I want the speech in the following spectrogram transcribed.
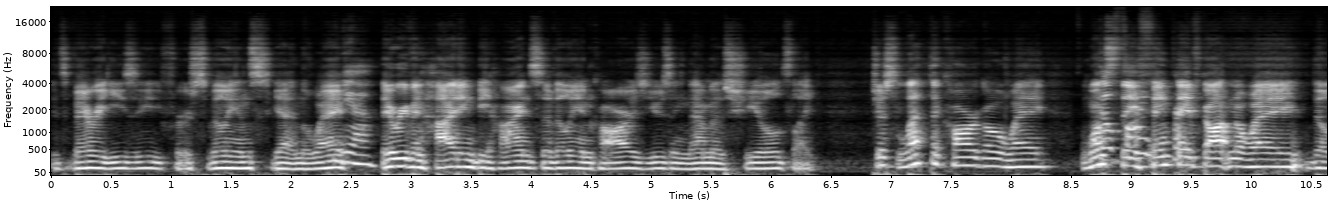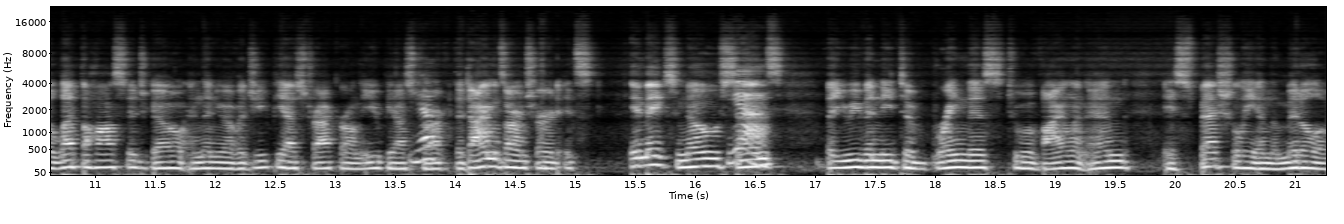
it's very easy for civilians to get in the way. Yeah. They were even hiding behind civilian cars, using them as shields. Like, just let the car go away. Once They'll they think they've gotten away, they'll let the hostage go, and then you have a GPS tracker on the UPS Yeah. truck. The diamonds are insured. It's it makes no Yeah. sense that you even need to bring this to a violent end, especially in the middle of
